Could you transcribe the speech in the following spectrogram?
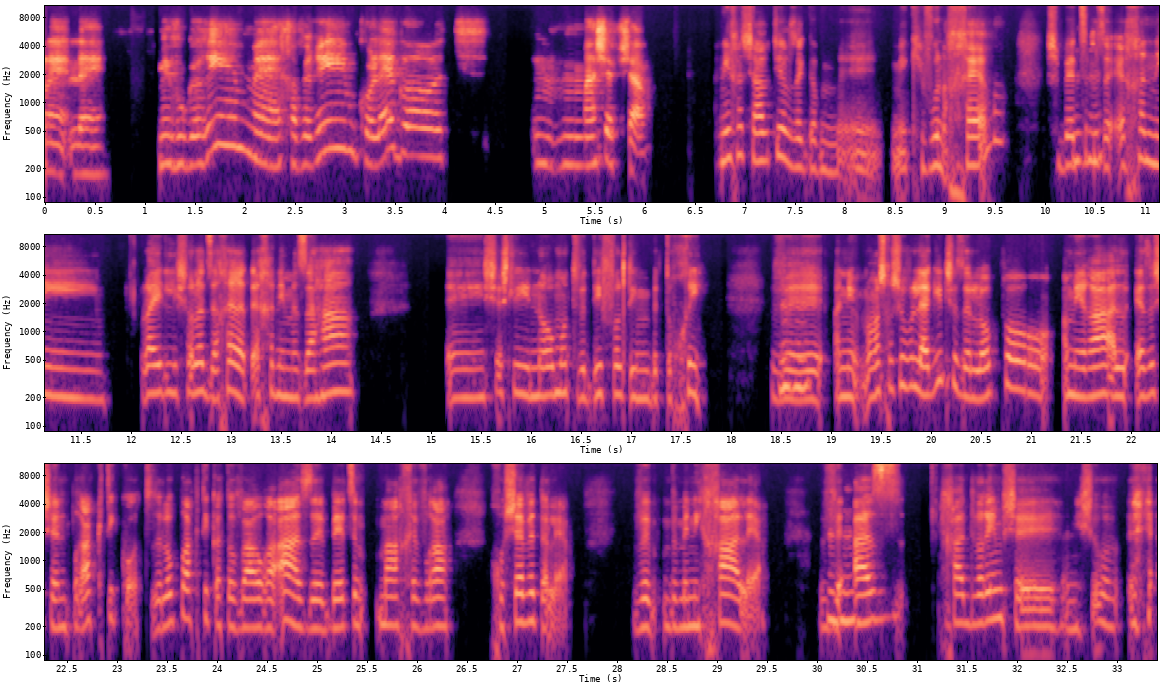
למבוגרים, אה, חברים, קולגות, מה שאפשר. אני חשבתי על זה גם מכיוון אחר, שבעצם mm-hmm. זה איך אני, אולי לשאול את זה אחרת, איך אני מזהה שיש לי נורמות ודיפולטים בתוכי. ואני ממש חשוב לי להגיד שזה לא פה אמירה על איזה שהן פרקטיקות, זה לא פרקטיקה טובה או רעה, זה בעצם מה החברה חושבת עליה ומניחה עליה. ואז אחד הדברים שאני שוב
